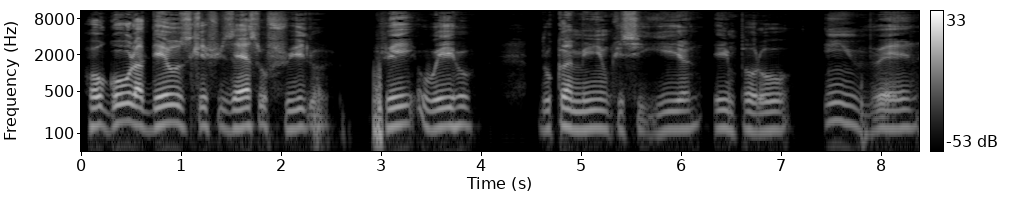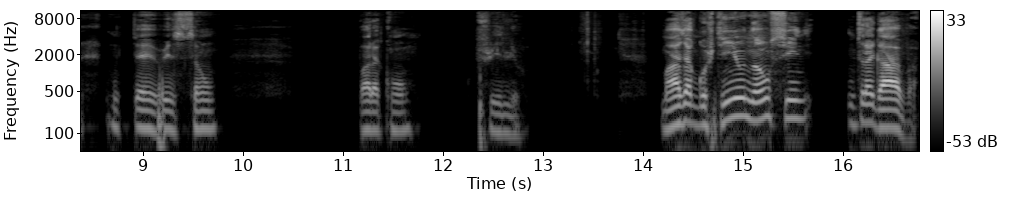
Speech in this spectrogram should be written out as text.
Rogou-lhe a Deus que fizesse o filho ver o erro do caminho que seguia e implorou intervenção para com o filho. Mas Agostinho não se entregava.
